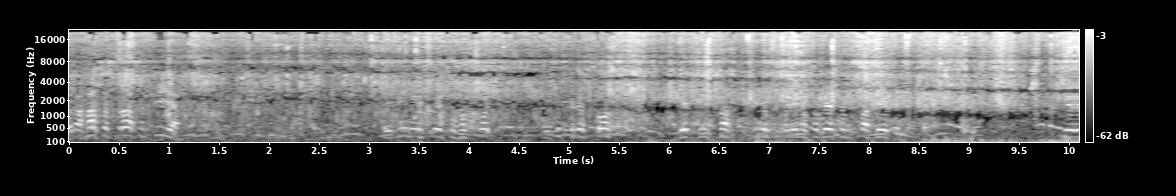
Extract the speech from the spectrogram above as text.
Дорога сестра Софія, ти віруєш, ти, що Господь Ісус Христос є твій спас- твій своїм особистим Спасителем. Чи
